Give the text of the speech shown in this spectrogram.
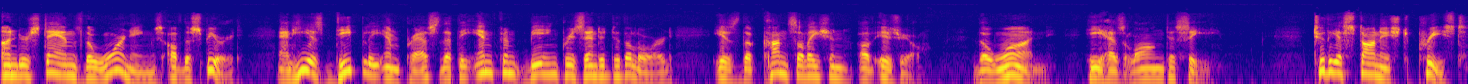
understands the warnings of the Spirit, and he is deeply impressed that the infant being presented to the Lord is the consolation of Israel, the one he has longed to see. To the astonished priest,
